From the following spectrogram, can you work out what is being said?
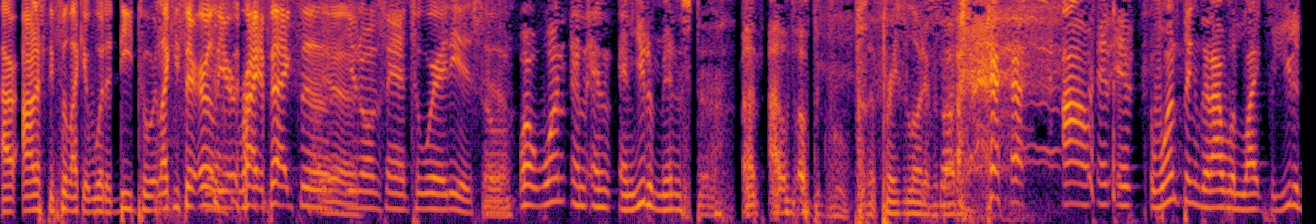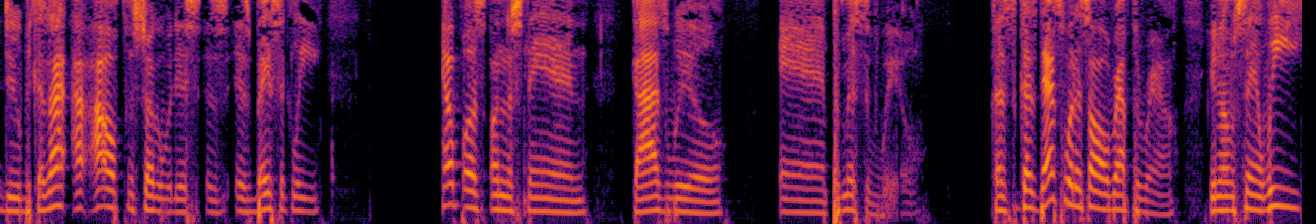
I honestly feel like it would have detoured, like you said earlier, right back to Yeah. you know what I'm saying to where it is. So Yeah. Well, one and and, and you the minister of, of, of the group. praise the Lord, So, everybody. um, and it, one thing that I would like for you to do because I, I I often struggle with this is is basically help us understand God's will and permissive will, because that's what it's all wrapped around. You know what I'm saying? We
